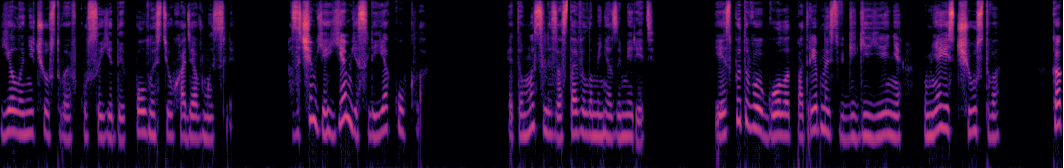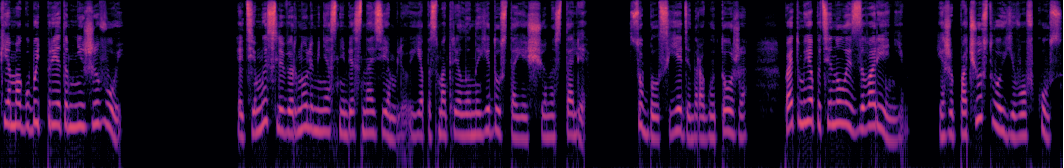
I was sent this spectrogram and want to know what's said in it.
Ела, не чувствуя вкуса еды, полностью уходя в мысли. А зачем я ем, если я кукла? Эта мысль заставила меня замереть. Я испытываю голод, потребность в гигиене, у меня есть чувства. Как я могу быть при этом не живой? Эти мысли вернули меня с небес на землю, и я посмотрела на еду, стоящую на столе. Суп был съеден, рагу тоже, поэтому я потянулась за вареньем. Я же почувствую его вкус.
